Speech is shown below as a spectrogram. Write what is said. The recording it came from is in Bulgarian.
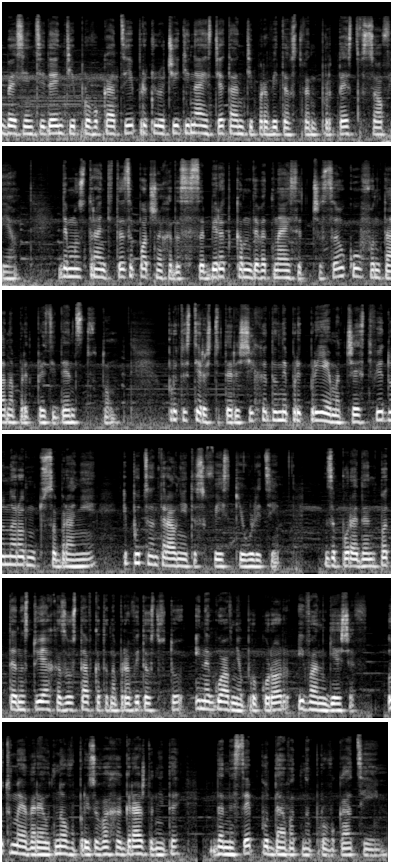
Без инциденти и провокации приключи 11-тият антиправителствен протест в София. Демонстрантите започнаха да се събират към 19 часа около фонтана пред президентството. Протестиращите решиха да не предприемат чествие до Народното събрание и по централните софийски улици. За пореден път те настояха за оставката на правителството и на главния прокурор Иван Гешев. От МВР отново призоваха гражданите да не се подават на провокации.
